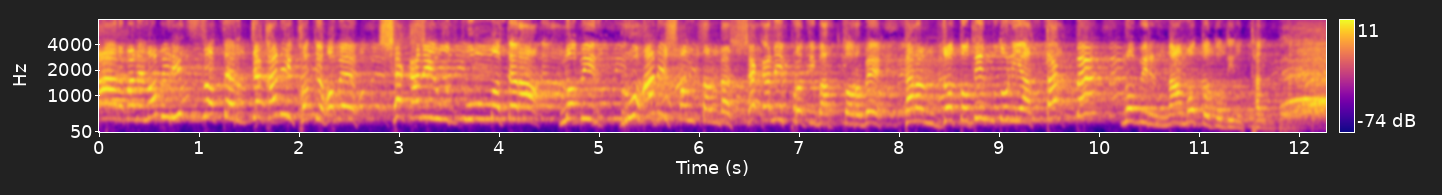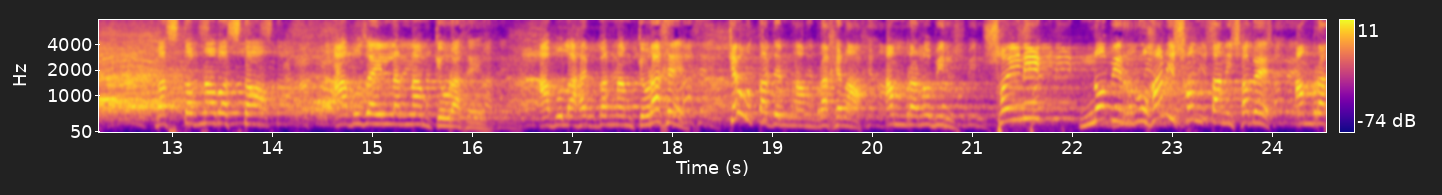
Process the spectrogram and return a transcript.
তার মানে নবীর ইজ্জতের যেখানেই ক্ষতি হবে, সেখানেই উম্মতেরা নবীর রুহানি সন্তানরা সেখানেই প্রতিবাদ করবে, কারণ যতদিন দুনিয়া থাকবে, নবীর নামও ততদিন থাকবে। বাস্তব না বাস্তব? আবু জাহিল্লার নাম কেউ রাখে? আবুল আহেব্বার নাম কেউ রাখে? কেউ তাদের নাম রাখে না। আমরা নবীর সৈনিক, নবীর রুহানি সন্তান হিসাবে আমরা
